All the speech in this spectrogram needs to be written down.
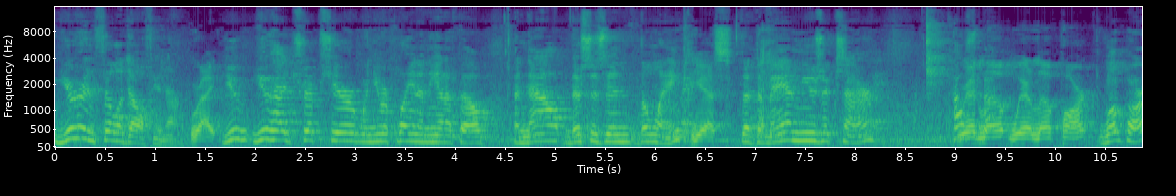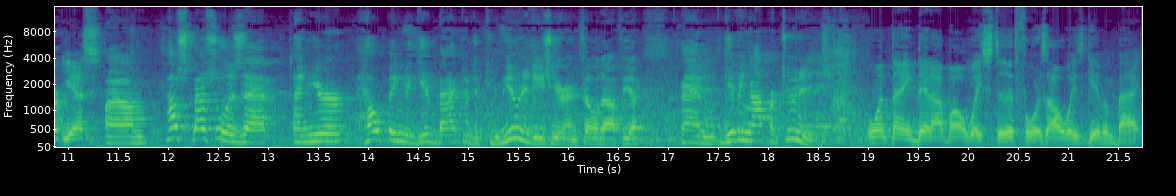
you're in Philadelphia now. Right. You you had trips here when you were playing in the NFL, and now this is in the Linc. Yes. The Demand Music Center. How We're at spe- Love. We're at Love Park. Love Park. Yes. Um, how special is that? And you're helping to give back to the communities here in Philadelphia and giving opportunities. One thing that I've always stood for is always giving back.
